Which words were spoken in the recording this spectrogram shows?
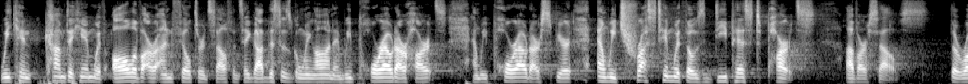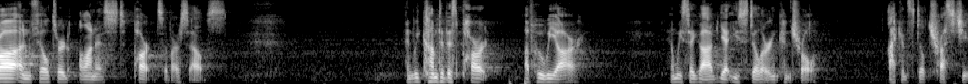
We can come to Him with all of our unfiltered self and say, God, this is going on. And we pour out our hearts and we pour out our spirit and we trust Him with those deepest parts of ourselves, the raw, unfiltered, honest parts of ourselves. And we come to this part of who we are and we say, God, yet you still are in control. I can still trust you.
